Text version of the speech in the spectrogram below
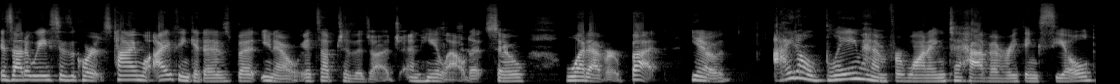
Is that a waste of the court's time? Well i think it is but you know it's up to the judge and he allowed it so whatever. But you know I don't blame him for wanting to have everything sealed.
